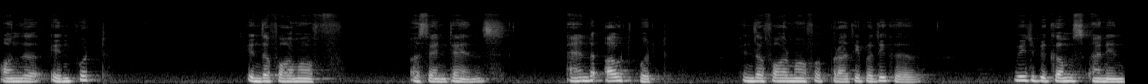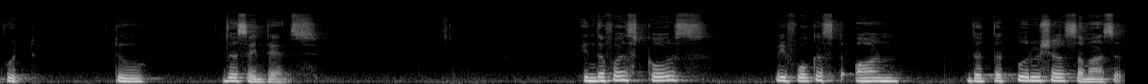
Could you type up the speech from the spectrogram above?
on the input in the form of a sentence and output in the form of a pratipadika which becomes an input to the sentence. In the first course, we focused on the Tatpurusha Samasa.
